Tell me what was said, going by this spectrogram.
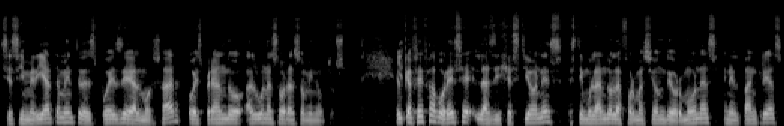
si es inmediatamente después de almorzar o esperando algunas horas o minutos. El café favorece las digestiones, estimulando la formación de hormonas en el páncreas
